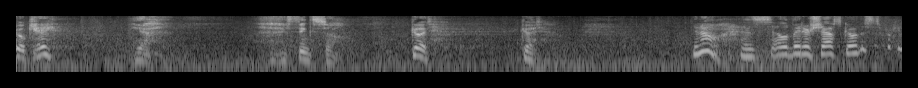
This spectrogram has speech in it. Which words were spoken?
You okay? Yeah. I think so. Good. Good. You know, as elevator shafts go, this is pretty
